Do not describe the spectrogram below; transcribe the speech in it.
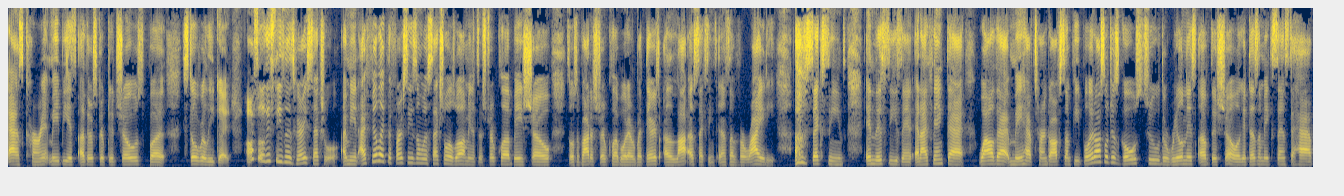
as current maybe as other scripted shows, but still really good. Also, this season is very sexual. I mean, I feel like the first season was sexual as well. I mean, it's a strip club based show, so it's about a strip club or whatever, but there's a lot of sex scenes and it's a variety of sex scenes in this season. And I think that while that may have turned off some people, it also just goes to the realness of the show. Like, it doesn't make sense to have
